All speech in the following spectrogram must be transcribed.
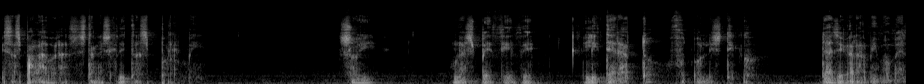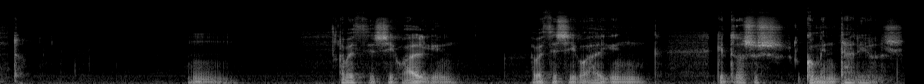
Esas palabras están escritas por mí. Soy una especie de literato futbolístico. Ya llegará mi momento. Mm. A veces sigo a alguien, a veces sigo a alguien que todos sus comentarios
